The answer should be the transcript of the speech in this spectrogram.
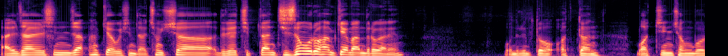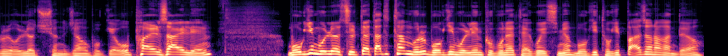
알잘신잡 함께하고 있습니다. 청취자들의 집단 지성으로 함께 만들어가는 오늘은 또 어떤 멋진 정보를 올려주셨는지 한번 볼게요. 5841님. 모기 물렸을 때 따뜻한 물을 모기 물린 부분에 대고 있으면 모기 독이 빠져나간대요.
